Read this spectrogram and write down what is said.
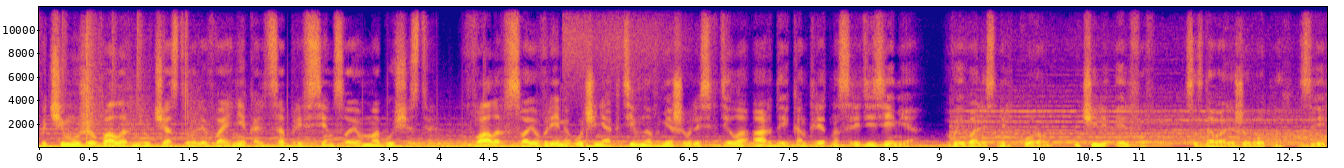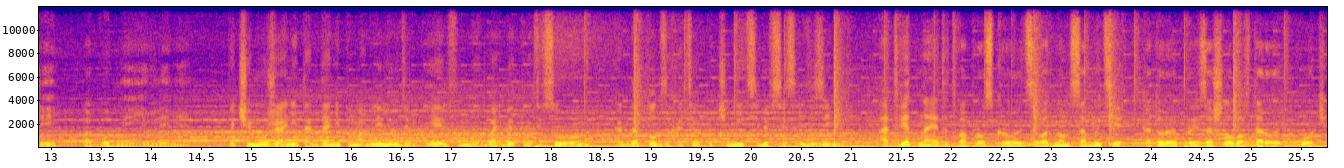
Почему же Валар не участвовали в войне кольца при всем своем могуществе? Валар в свое время очень активно вмешивались в дела Арды и конкретно Средиземья, воевали с Мелькором, учили эльфов, создавали животных, зверей, погодные явления. Почему же они тогда не помогли людям и эльфам в их борьбе против Саурона, когда тот захотел подчинить себе все Средиземье? Ответ на этот вопрос кроется в одном событии, которое произошло во второй эпохе.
